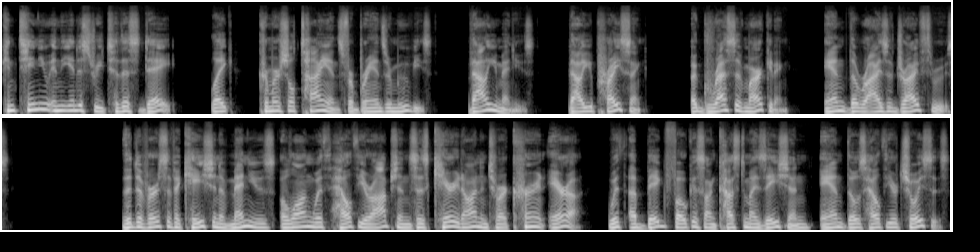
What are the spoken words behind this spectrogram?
continue in the industry to this day, like commercial tie ins for brands or movies, value menus, value pricing, aggressive marketing, and the rise of drive throughs. The diversification of menus, along with healthier options, has carried on into our current era with a big focus on customization and those healthier choices.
